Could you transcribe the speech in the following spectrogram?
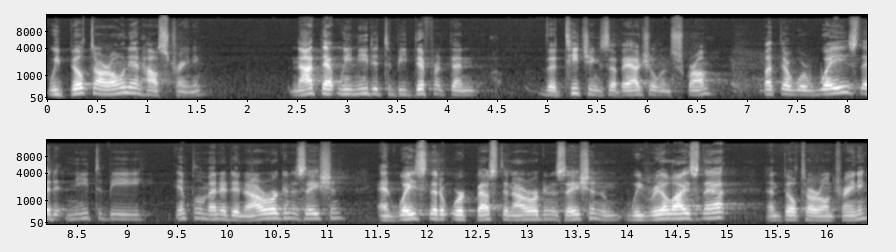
We built our own in-house training. Not that we needed to be different than the teachings of Agile and Scrum, but there were ways that it need to be implemented in our organization and ways that it worked best in our organization, and we realized that and built our own training.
